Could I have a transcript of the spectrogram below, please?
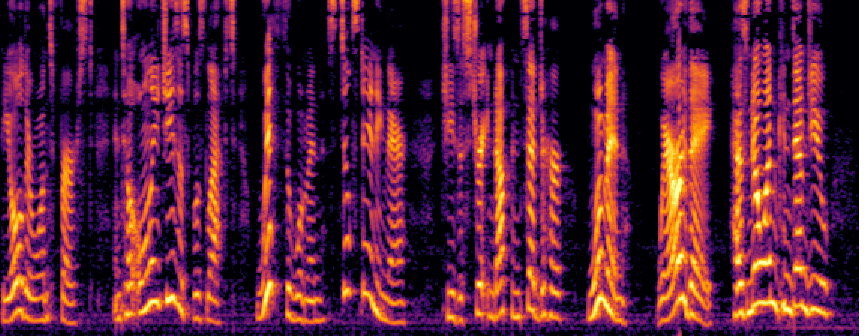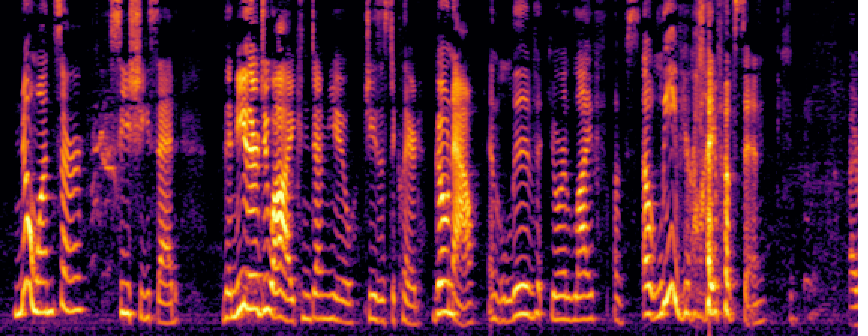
the older ones first, until only Jesus was left, with the woman still standing there. Jesus straightened up and said to her, Woman, where are they? Has no one condemned you? No one, sir. See, she said. Then neither do I condemn you, Jesus declared. Go now and live your life of oh, leave your life of sin. I,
